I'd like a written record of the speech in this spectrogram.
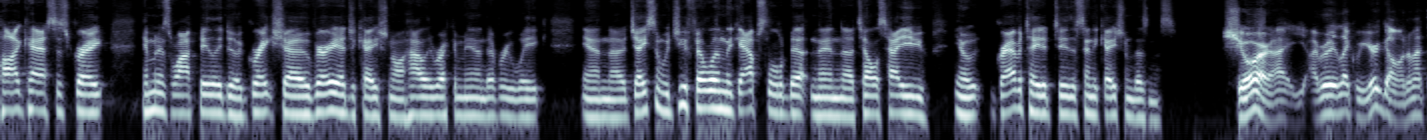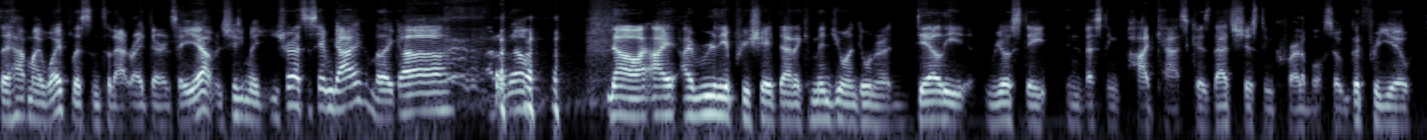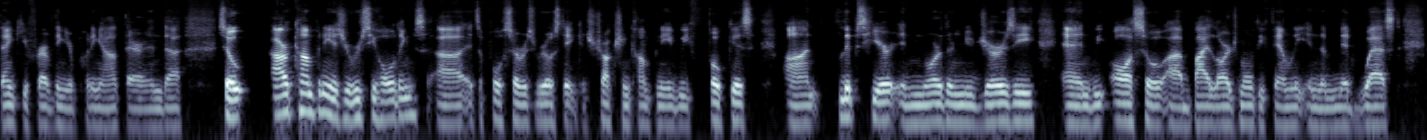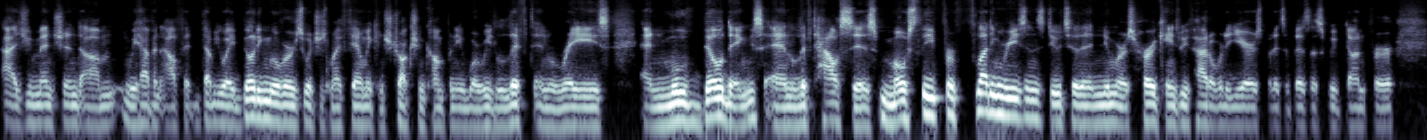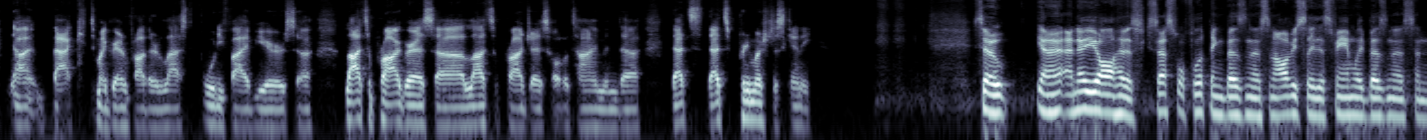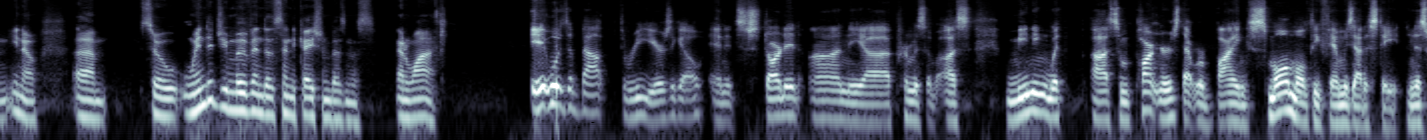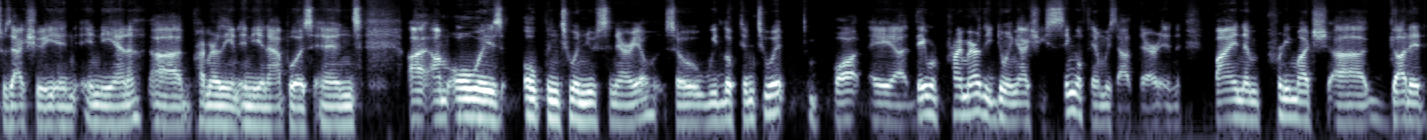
podcast is great. Him and his wife Pili do a great show, very educational. I highly recommend every week. And uh, Jason, would you fill in the gaps a little bit and then uh, tell us how you you know gravitated to the syndication business? Sure. I, I really like where you're going. I'm going to have to have my wife listen to that right there and say, yeah. And she's be, you sure that's the same guy? I'm like, uh, I don't know. no, I, I really appreciate that. I commend you on doing a daily real estate investing podcast because that's just incredible. So good for you. Thank you for everything you're putting out there. And uh, so our company is Yarusi Holdings. Uh, it's a full service real estate and construction company. We focus on flips here in northern New Jersey, and we also uh, buy large multifamily in the Midwest. As you mentioned, um, we have an outfit, WA Building Movers, which is my family construction company, where we lift and raise and move buildings and lift houses, mostly for flooding reasons due to the numerous hurricanes we've had over the years. But it's a business we've done for uh, back to my grandfather last 45 years. Uh, lots of progress, uh, lots of projects all the time, and uh, that's that's pretty much the skinny. So you know, I know you all had a successful flipping business and obviously this family business. And, you know, um, so when did you move into the syndication business and why? It was about three years ago, and it started on the uh, premise of us meeting with uh, some partners that were buying small multifamilies out of state, and this was actually in Indiana, uh, primarily in Indianapolis. And I, am always open to a new scenario, so we looked into it. Bought a. Uh, they were primarily doing actually single families out there and buying them pretty much uh, gutted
